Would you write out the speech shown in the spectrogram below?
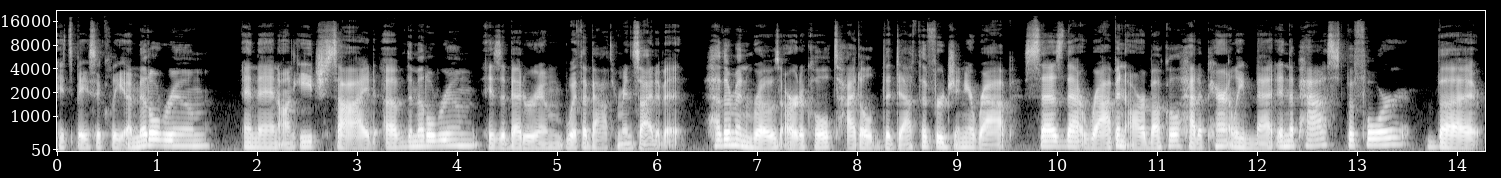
It's basically a middle room, and then on each side of the middle room is a bedroom with a bathroom inside of it. Heather Monroe's article titled The Death of Virginia Rappe says that Rappe and Arbuckle had apparently met in the past before, but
